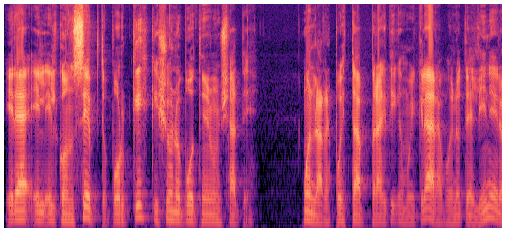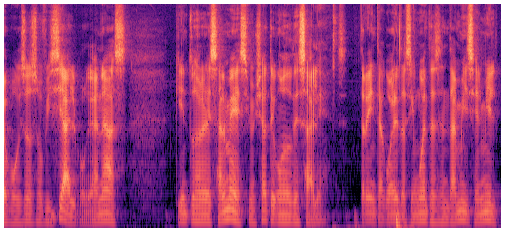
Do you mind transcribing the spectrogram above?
era el, el concepto. ¿Por qué es que yo no puedo tener un yate? Bueno, la respuesta práctica es muy clara, porque no te da el dinero, porque sos oficial, porque ganás 500 dólares al mes y un yate cuando te sale 30, 40, 50, 60 mil, 100 mil.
